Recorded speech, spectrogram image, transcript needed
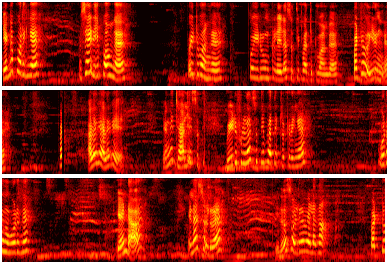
எங்கே போகிறீங்க சரி போங்க. போயிட்டு வாங்க. போய் ரூம்குள்ளையெல்லாம் சுற்றி பார்த்துட்டு வாங்க. பட்டு இருங்க. ப- அழகு அழகு. எங்கே ஜாலியாக சுற்றி வீடு ஃபுல்லாக சுற்றி பார்த்துட்ருக்குறீங்க ஓடுங்க ஓடுங்க. ஏண்டா? என்ன சொல்கிற ஏதோ சொல்கிற வேலை தான் பட்டு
